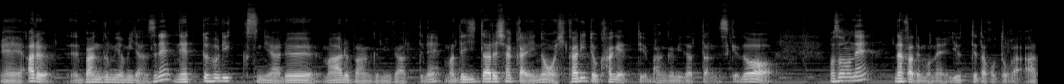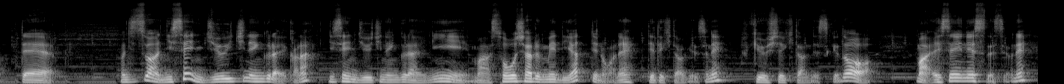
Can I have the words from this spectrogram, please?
えー、ある番組を見たんですね。ネットフリックスにある、まあ、ある番組があってね、まあ、デジタル社会の光と影っていう番組だったんですけど、まあ、そのね、中でもね、言ってたことがあって、実は2011年ぐらいかな。2011年ぐらいに、まあ、ソーシャルメディアっていうのがね、出てきたわけですね。普及してきたんですけど、まあ、SNS ですよね。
